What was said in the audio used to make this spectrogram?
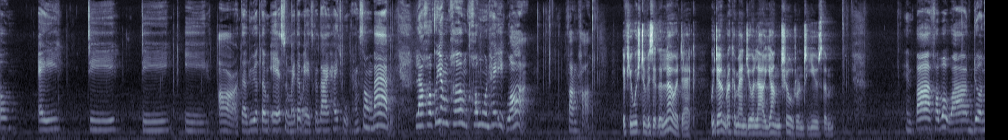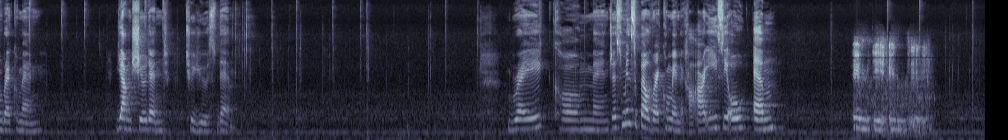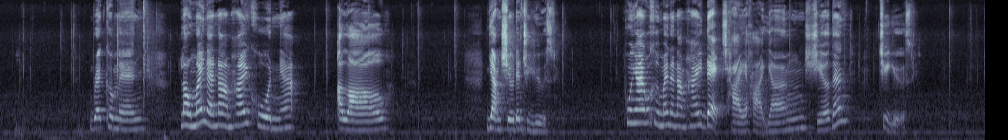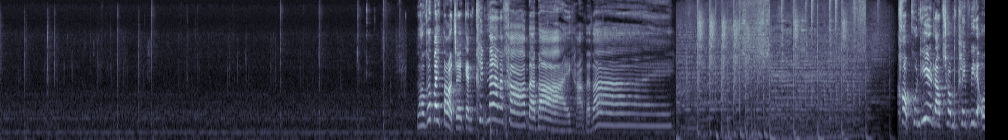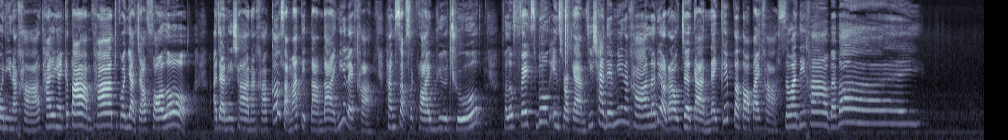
L A D D E R แต่ยูจะเติม s หรือไม่เติม s ก็ได้ให้ถูกทั้งสองแบบ แล้วเขาก็ยังเพิ่มข้อมูลให้อีกว่า ฟังค่ะ If you wish to visit the lower deck, We don't recommend you allow young children to use them. เห็นป้าเขาบอกว่า don't recommend young children to use them recommend Jasmine spell recommend นะคะ R E C O M M E N D recommend เราไม่แนะนำให้คุณเนี่ย allow young children to use พูดง่ายก็คือไม่แนะนำให้เด็กใช้ค่ะ young children to use เราก็ไปต่อเจอกันคลิปหน้านะคะ บ๊ายบายค่ะ บ๊ายบายขอบคุณที่รับชมคลิปวิดีโอนี้นะคะ ถ้ายังไงก็ตาม ถ้าทุกคนอยากจะ follow อาจารย์ดิชานะคะ ก็สามารถติดตามได้นี่เลยค่ะ ทั้ง subscribe YouTube follow Facebook Instagram ที่ชาเดมี่นะคะ แล้วเดี๋ยวเราเจอกันในคลิปต่อๆไปค่ะ สวัสดีค่ะ บ๊ายบาย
